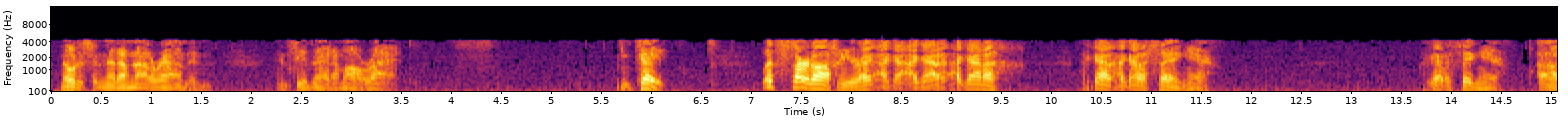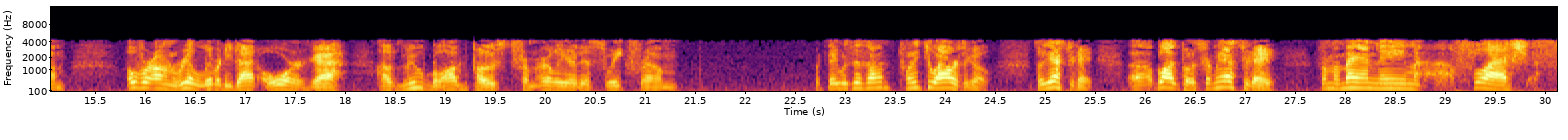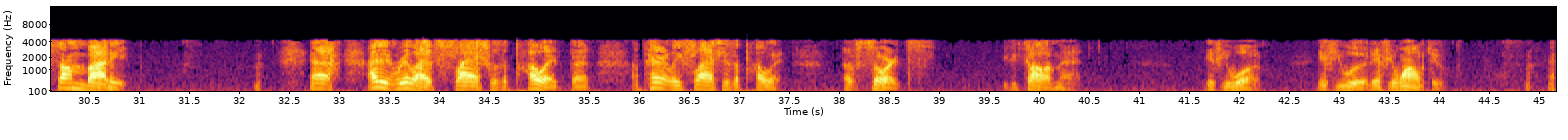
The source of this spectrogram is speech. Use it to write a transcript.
noticing that I'm not around and and seeing that I'm all right. Okay, let's start off here. I, I got, I got, a, I got a, I got, I got a thing here. I got a thing here. Um, over on RealLiberty.org, uh, a new blog post from earlier this week from what day was this on? 22 hours ago. So yesterday, uh, a blog post from yesterday from a man named uh, Flash Somebody. Uh, I didn't realize Flash was a poet, but apparently Flash is a poet of sorts. You could call him that, if you would, if you would, if you want to.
